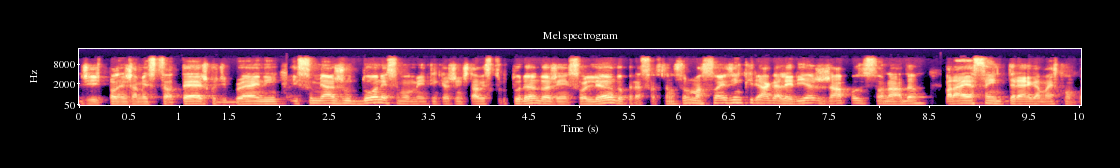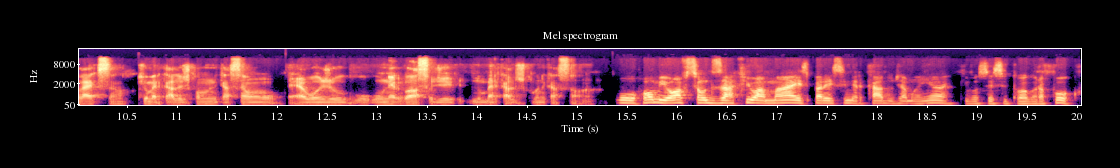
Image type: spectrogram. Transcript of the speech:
de planejamento estratégico, de branding. Isso me ajudou nesse momento em que a gente estava estruturando a agência, olhando para essas transformações, em criar a galeria já posicionada para essa entrega mais complexa que o mercado de comunicação é hoje o, o negócio de no mercado de comunicação. Né? O home office é um desafio a mais para esse mercado de amanhã que você citou agora há pouco?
